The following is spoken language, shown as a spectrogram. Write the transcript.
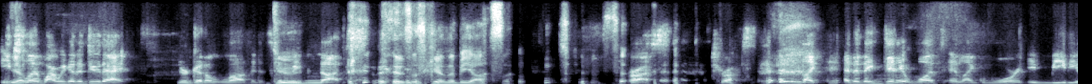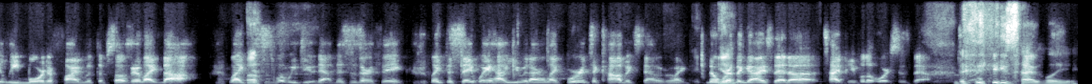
Each yep. limb? Why are we gonna do that? You're gonna love it. It's Dude, gonna be nuts. This is gonna be awesome. Trust. Trust. And then like and then they did it once and like weren't immediately mortified with themselves. They're like nah like this is what we do now. This is our thing. Like the same way how you and I are like we're into comics now. We're like no, yeah. we're the guys that uh tie people to horses now. exactly.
